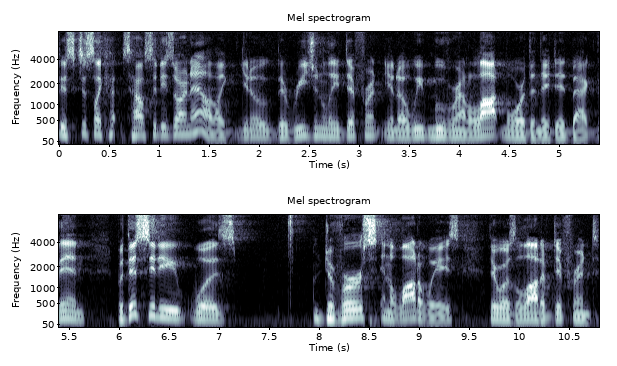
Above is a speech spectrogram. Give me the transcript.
it's just like how cities are now like you know they're regionally different you know we move around a lot more than they did back then but this city was diverse in a lot of ways there was a lot of different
